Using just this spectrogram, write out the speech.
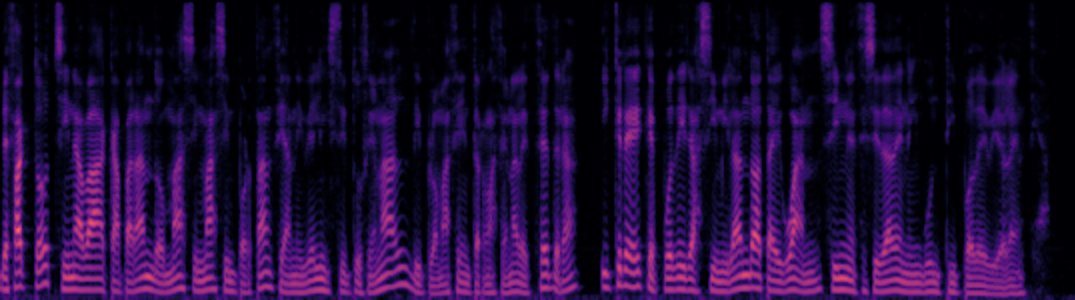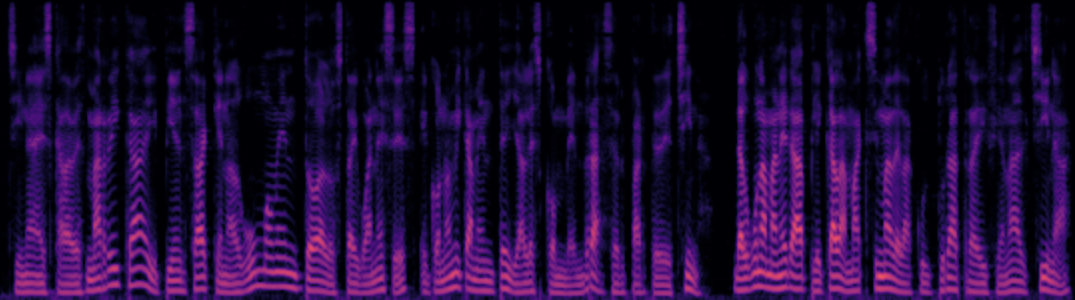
De facto, China va acaparando más y más importancia a nivel institucional, diplomacia internacional, etc., y cree que puede ir asimilando a Taiwán sin necesidad de ningún tipo de violencia. China es cada vez más rica y piensa que en algún momento a los taiwaneses económicamente ya les convendrá ser parte de China. De alguna manera aplica la máxima de la cultura tradicional china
